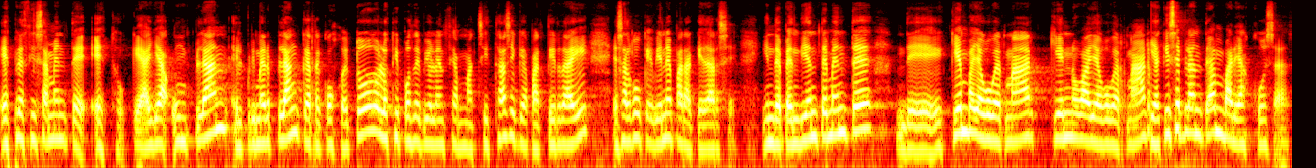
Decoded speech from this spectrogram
es precisamente esto, que haya un plan, el primer plan que recoge todos los tipos de violencias machistas y que a partir de ahí es algo que viene para quedarse independientemente de quién vaya a gobernar, quién no vaya a gobernar. Y aquí se plantean varias cosas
